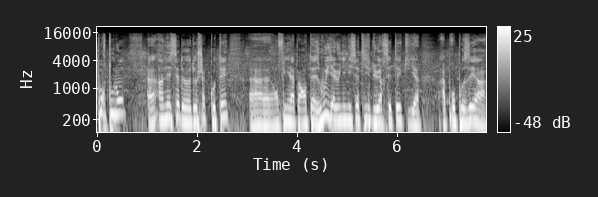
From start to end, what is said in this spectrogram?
pour Toulon. Euh, un essai de, chaque côté. Euh, on finit la parenthèse. Oui il y a une initiative du RCT qui a proposé à,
